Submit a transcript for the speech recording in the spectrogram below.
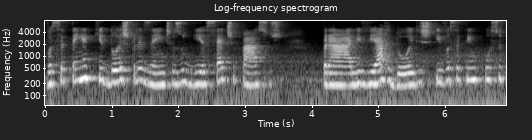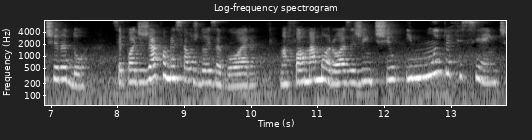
você tem aqui dois presentes, o guia Sete Passos para aliviar dores e você tem o curso Tirador. Você pode já começar os dois agora, uma forma amorosa, gentil e muito eficiente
